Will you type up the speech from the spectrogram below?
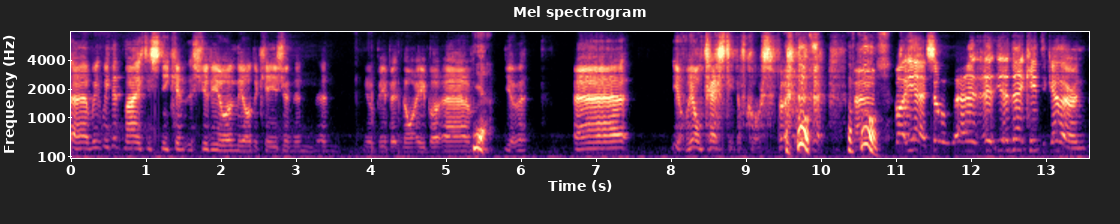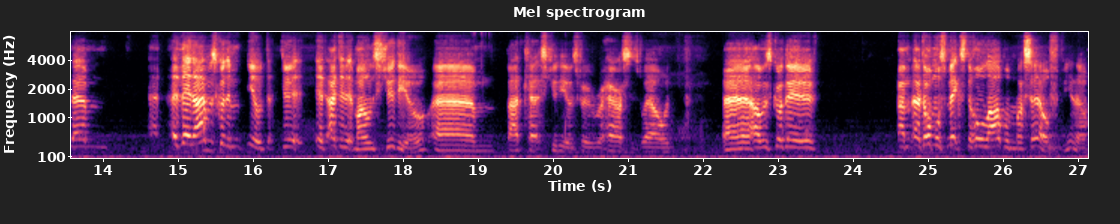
uh, we, we did manage to sneak into the studio on the odd occasion and, and you know be a bit naughty, but um, yeah, you know, uh, you know, we all tested, of course. of course, of course. Uh, but yeah, so uh, it, it, came together, and um, and then I was going to, you know, do it. I did it in my own studio, um, Bad Cat Studios, for rehearse as well. And uh, I was going to, I'd almost mixed the whole album myself, you know.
